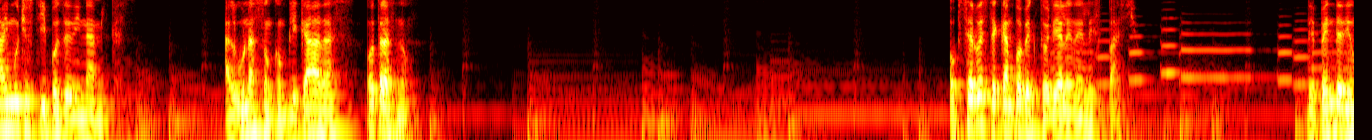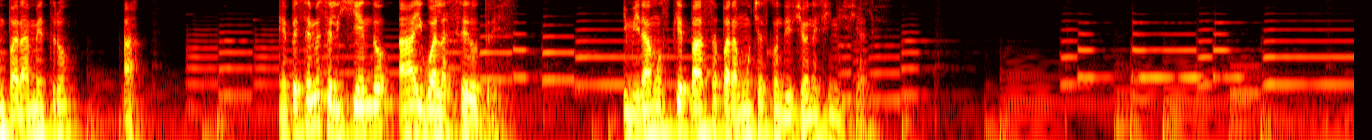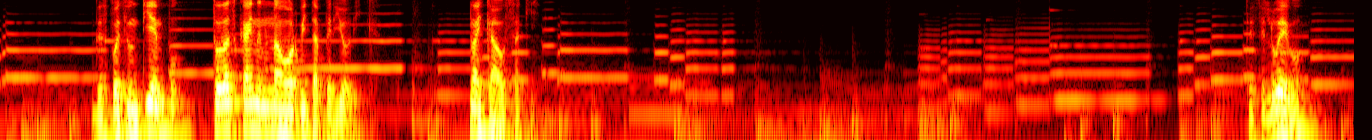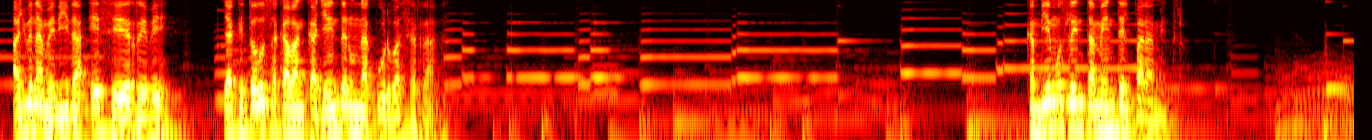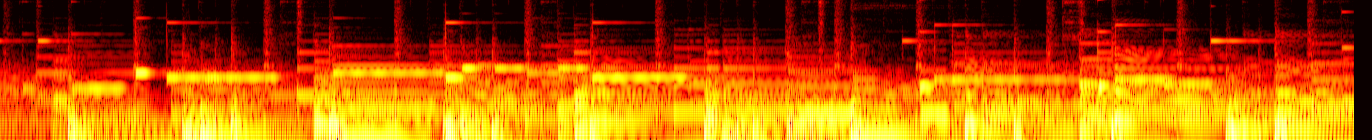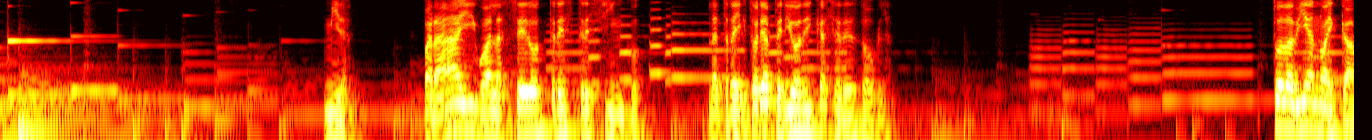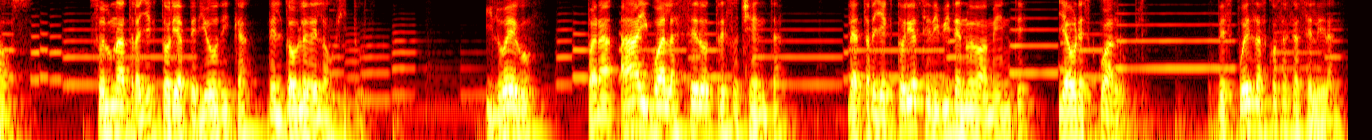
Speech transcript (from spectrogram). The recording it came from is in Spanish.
Hay muchos tipos de dinámicas. Algunas son complicadas, otras no. Observa este campo vectorial en el espacio. Depende de un parámetro A. Empecemos eligiendo A igual a 0,3 y miramos qué pasa para muchas condiciones iniciales. Después de un tiempo, todas caen en una órbita periódica. No hay caos aquí. Desde luego, hay una medida SRB, ya que todos acaban cayendo en una curva cerrada. Cambiemos lentamente el parámetro. Para A igual a 0,335, la trayectoria periódica se desdobla. Todavía no hay caos, solo una trayectoria periódica del doble de longitud. Y luego, para A igual a 0,380, la trayectoria se divide nuevamente y ahora es cuádruple. Después las cosas se aceleran.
